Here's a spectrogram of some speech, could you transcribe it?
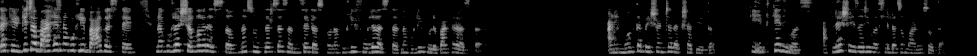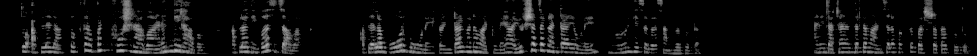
त्या खिडकीच्या बाहेर ना कुठली बाग असते, ना कुठलं शहर असतं, ना सुंदरसा सनसेट असतो, ना कुठली फुलं असतात, ना कुठली फुलपाखरं असतात. आणि मग त्या पेशंटच्या लक्षात येतं, की इतके दिवस आपल्या शेजारी बसलेला जो माणूस होता, तो आपल्याला फक्त आपण खुश राहावं, आनंदी राहावं, आपला दिवस जावा, आपल्याला बोर होऊ नये, कंटाळवाणं वाटू नये, आयुष्याचा कंटाळा येऊ नये, म्हणून हे सगळं सांगत होता. आणि त्याच्यानंतर त्या माणसाला फक्त पश्चाताप होतो.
